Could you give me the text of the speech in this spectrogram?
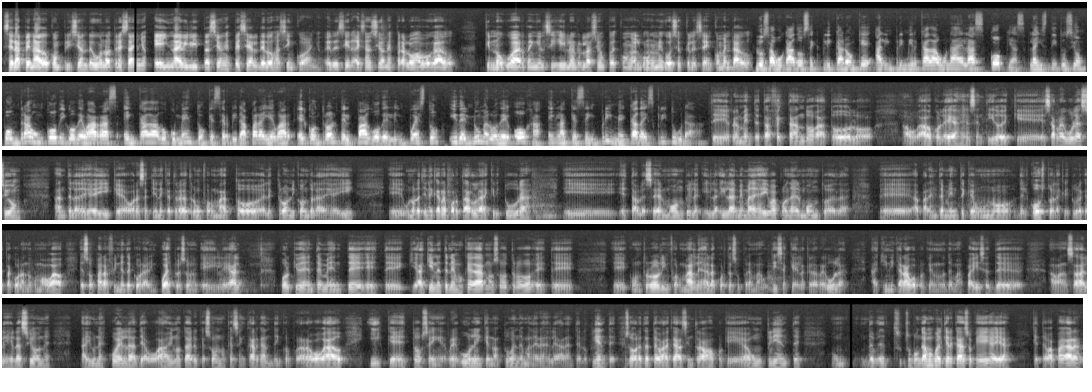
será penado con prisión de uno a tres años e inhabilitación especial de dos a cinco años. Es decir, hay sanciones para los abogados que no guarden el sigilo en relación pues con algún negocio que les sea encomendado. Los abogados explicaron que al imprimir cada una de las copias, la institución pondrá un código de barras en cada documento que servirá para llevar el control del pago del impuesto y del número de hoja en la que se imprime cada escritura. Realmente está afectando a todos los abogados, colegas, en el sentido de que esa regulación ante la DGI, que ahora se tiene que traer un formato electrónico donde la DGI eh, uno le tiene que reportar la escritura y establecer el monto y la, y la, misma DGI va a poner el monto de la, eh, aparentemente que uno del costo de la escritura que está cobrando como abogado. Eso para fines de cobrar impuestos, eso es ilegal, porque evidentemente este, a quienes tenemos que dar nosotros este, eh, control, informarles a la Corte Suprema de Justicia, que es la que la regula aquí en Nicaragua, porque en los demás países de avanzadas legislaciones hay una escuela de abogados y notarios que son los que se encargan de incorporar abogados y que esto se regule y que no actúen de manera desleal ante los clientes. ahora te, te vas a quedar sin trabajo porque llega un cliente, un, supongamos cualquier caso que llegue allá, que te va a pagar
